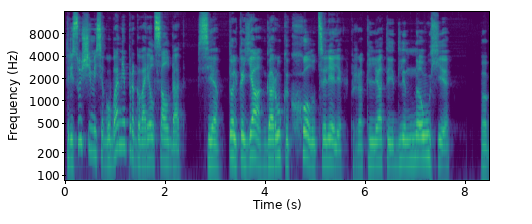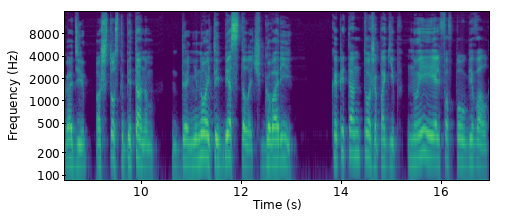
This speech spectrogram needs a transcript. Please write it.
Трясущимися губами проговорил солдат. «Все, только я, Гарук и Кхол уцелели, проклятые длинноухие!» «Погоди, а что с капитаном?» «Да не ной ты, бестолочь, говори!» Капитан тоже погиб, но и эльфов поубивал.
